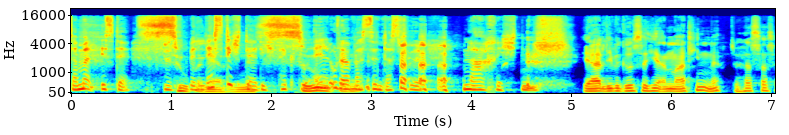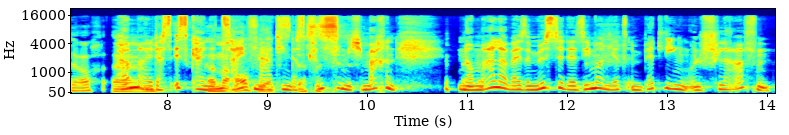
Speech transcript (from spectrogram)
Sag mal, ist der, belästigt der dich sexuell Super oder was sind das für Nachrichten? Ja, liebe Grüße hier an Martin, ne? Du hörst das ja auch. Hör Ähm, mal, das ist keine Zeit, Martin. jetzt. Das, kannst du nicht machen. Normalerweise müsste der Simon jetzt im Bett liegen und schlafen.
